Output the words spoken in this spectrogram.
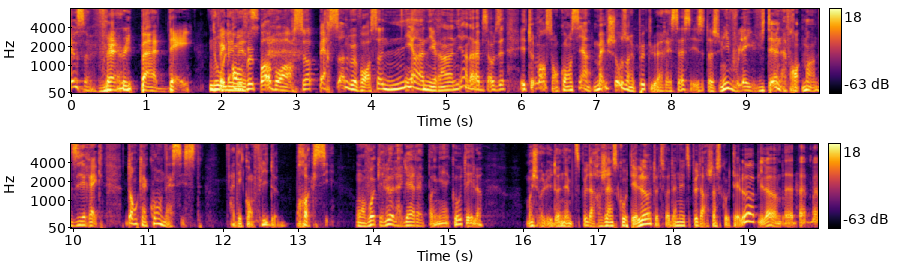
it's a very bad day. On ne veut pas voir ça. Personne ne veut voir ça, ni en Iran, ni en Arabie Saoudite. Et tout le monde sont conscients. Même chose un peu que l'URSS et les États-Unis voulaient éviter un affrontement direct. Donc, à quoi on assiste? À des conflits de proxy. On voit que là, la guerre est pognée à côté. Là moi, je vais lui donner un petit peu d'argent à ce côté-là, toi, tu vas donner un petit peu d'argent à ce côté-là, puis là, bah, bah,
